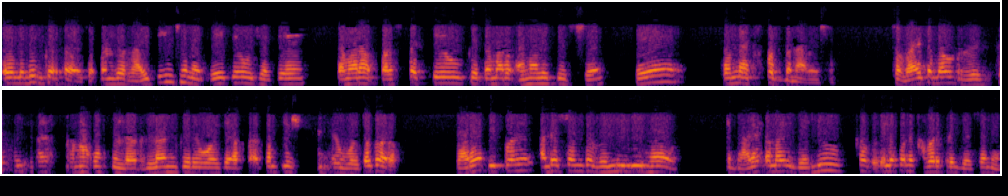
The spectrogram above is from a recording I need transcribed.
એ બધું કરતા હોય છે. પણ જો રાઇટિંગ છે ને એ કેવું છે કે તમારા પર્સપેક્ટિવ કે તમારો એનાલિસિસ છે એ તમને એક્સપર્ટ બનાવે છે. રાઇટ અબાઉટ લર્ન કર્યું હોય કે અકમ્પ્લિશ કર્યું હોય તો કરો જ્યારે people understand the value you have જ્યારે તમારી વેલ્યુ એ લોકોને ખબર પડી જશે ને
